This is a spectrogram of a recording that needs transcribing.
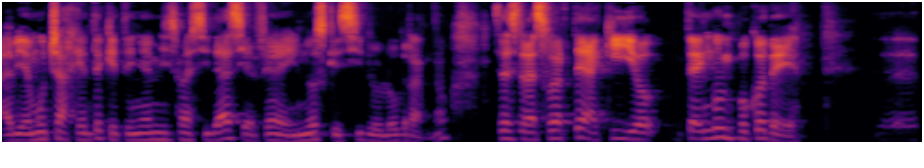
había mucha gente que tenía mismas ideas y al final hay unos que sí lo logran, ¿no? Entonces, la suerte aquí yo tengo un poco de... Eh,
